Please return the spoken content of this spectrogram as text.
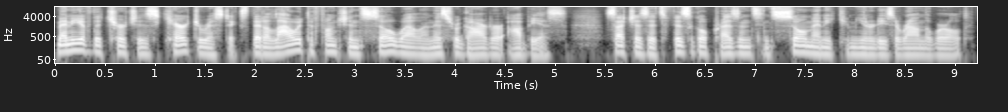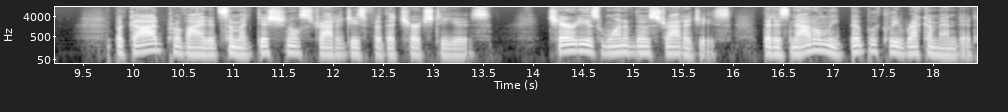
Many of the church's characteristics that allow it to function so well in this regard are obvious, such as its physical presence in so many communities around the world. But God provided some additional strategies for the church to use. Charity is one of those strategies that is not only biblically recommended,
